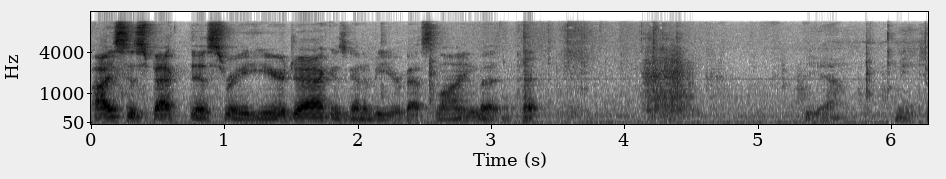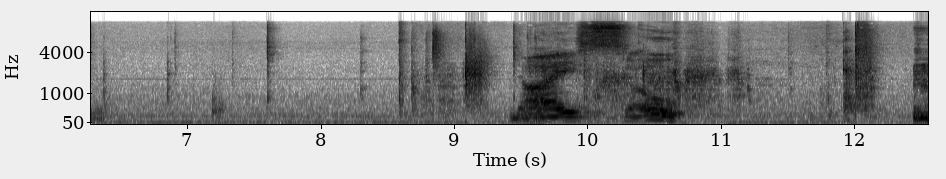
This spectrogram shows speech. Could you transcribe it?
I suspect this right here, Jack, is going to be your best line, but Okay. Yeah, me too. nice. Go.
